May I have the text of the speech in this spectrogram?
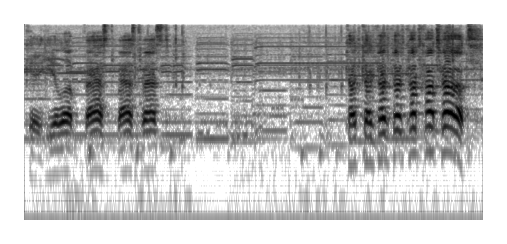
Okay, heal up fast, fast, fast. Cut, cut, cut, cut, cut, cut, cut.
